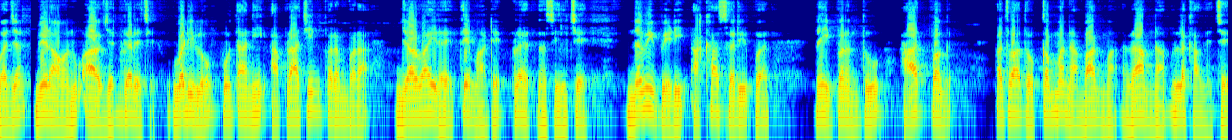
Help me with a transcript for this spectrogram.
ભજન મેળાઓનું આયોજન કરે છે. વડીલો પોતાની આ પ્રાચીન પરંપરા જળવાઈ રહે તે માટે પ્રયત્નશીલ છે. નવી પેઢી આખા શરીર પર નહીં, પરંતુ હાથ, પગ અથવા તો કમરના ભાગમાં રામ નામ લખાવે છે.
